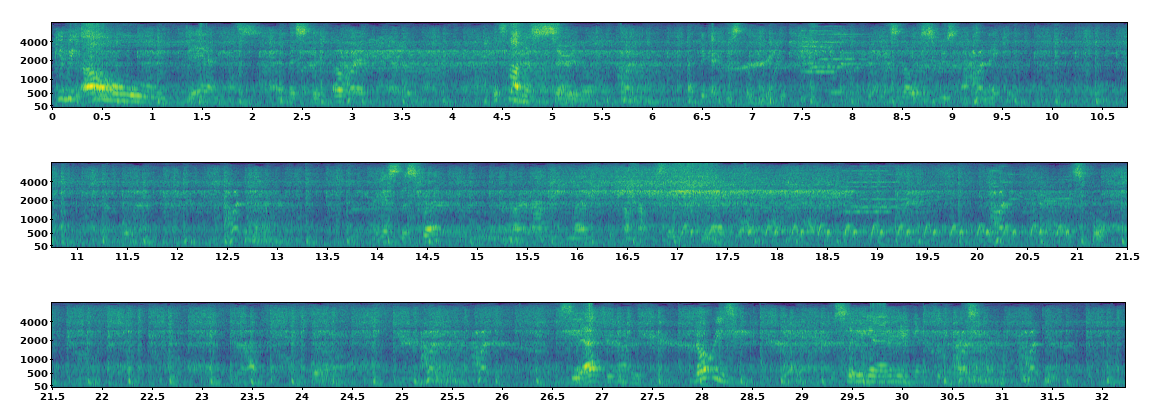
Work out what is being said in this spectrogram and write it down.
Give me oh damn it. I missed it. Okay. It's not necessary though. I think I can still make it. There's no excuse not to make it. I guess this way? Am I not, am I, if I'm not mistaken? Yeah. That's cool. See that? 300. No reason. Just hitting enemy to the.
